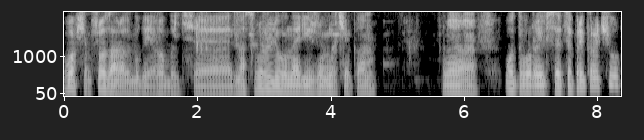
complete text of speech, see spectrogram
В общем, що зараз буду я робити? Е, насверлю, наріжу мічиком отвори отвори, все це прикручу,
